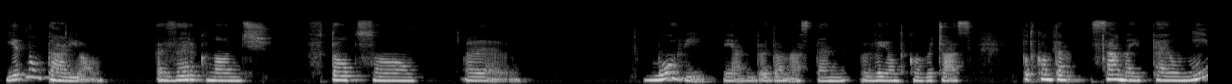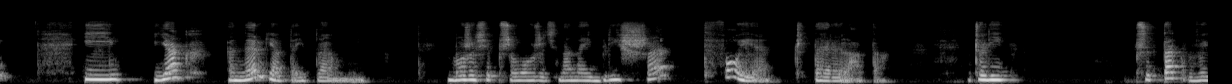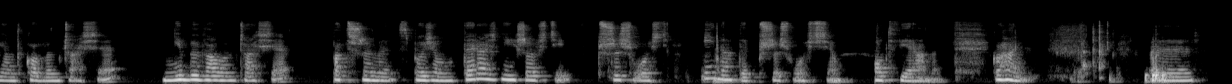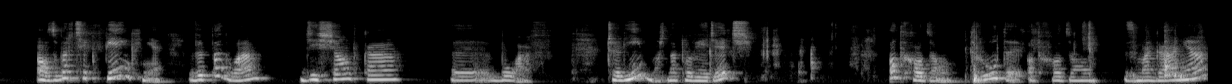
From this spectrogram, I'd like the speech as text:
jedną talią zerknąć w to, co e, mówi jakby do nas ten wyjątkowy czas pod kątem samej pełni i jak energia tej pełni może się przełożyć na najbliższe Twoje 4 lata. Czyli przy tak wyjątkowym czasie, niebywałym czasie, patrzymy z poziomu teraźniejszości w przyszłość i na tę przyszłość się otwieramy. Kochani, yy, o, zobaczcie, jak pięknie wypadła dziesiątka yy, buław. Czyli można powiedzieć, odchodzą trudy, odchodzą zmagania,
